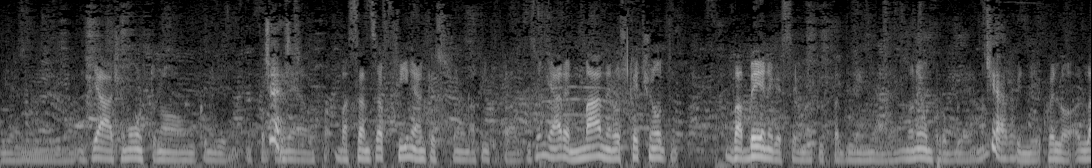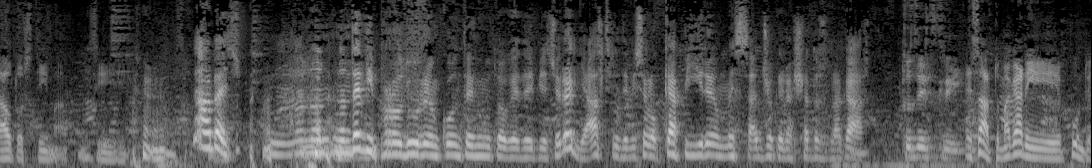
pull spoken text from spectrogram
mi, è, mi piace molto, no? Come dire, certo. abbastanza affine anche se sono una pippa a disegnare, ma nello sketch note va bene che sei una pippa a disegnare, non è un problema. Chiaro. Quindi quello, l'autostima si... no, beh, non, non, non, devi produrre un contenuto che deve piacere agli altri, devi solo capire un messaggio che hai lasciato sulla carta cosa è scritto. Esatto, magari appunto,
